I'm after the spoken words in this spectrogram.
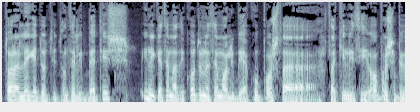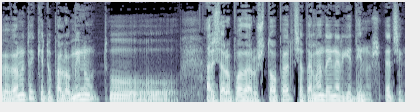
Τώρα λέγεται ότι τον θέλει Μπέτης. Είναι και θέμα δικό του, είναι θέμα Ολυμπιακού πώς θα, θα κινηθεί. Όπως επιβεβαιώνεται και του Παλωμίνου, του αριστεροπόδαρου Στόπερ της Αταλάντα, είναι Αργεντίνος. Έτσι.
